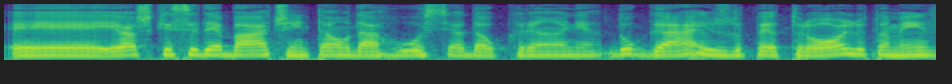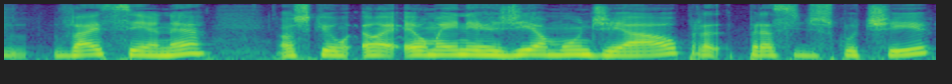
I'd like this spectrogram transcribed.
É, eu acho que esse debate, então, da Rússia, da Ucrânia, do gás, do petróleo também vai ser, né? Acho que é, é uma energia mundial para se discutir.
